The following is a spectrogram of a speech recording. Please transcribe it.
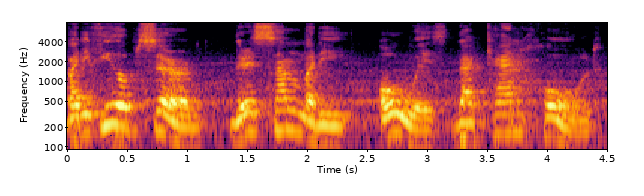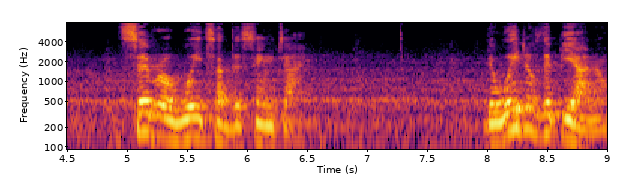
But if you observe, there is somebody always that can hold several weights at the same time. The weight of the piano,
